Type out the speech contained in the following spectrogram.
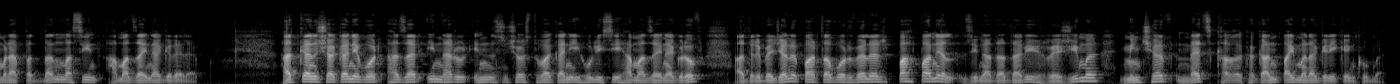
ամրապնդման մասին համաձայնագրերը։ Հատկանշական է, որ 1994 թվականի հուլիսի համաձայնագրով Ադրբեջանը պարտավորվել էր պահպանել զինադադարի ռեժիմը մինչև մեծ քաղաքական պայմանագրի կնքումը։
